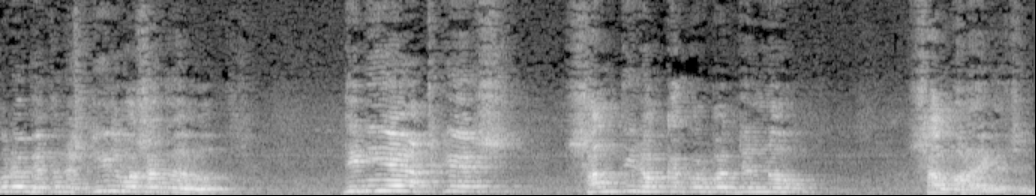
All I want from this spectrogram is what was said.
করে ভেতরে স্টিল বসাতে হলো, তিনি আজকে শান্তি রক্ষা করবার জন্য সালমারায় গেছেন।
